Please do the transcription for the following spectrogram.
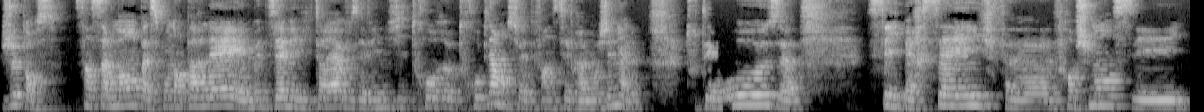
Je pense, sincèrement, parce qu'on en parlait elle me disait, mais Victoria, vous avez une vie trop, trop bien en Suède. Enfin, c'est vraiment génial. Tout est rose, c'est hyper safe. Euh, franchement, c'est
